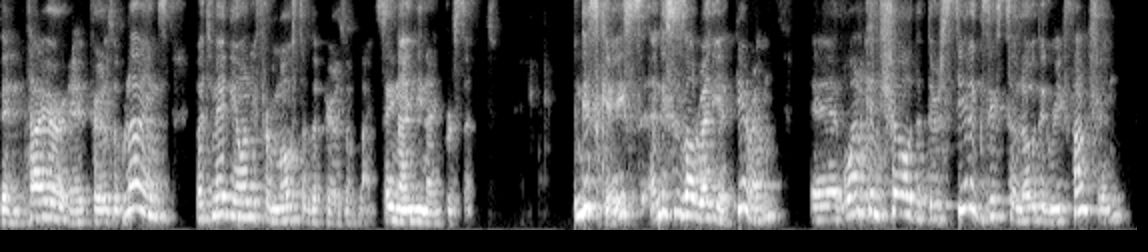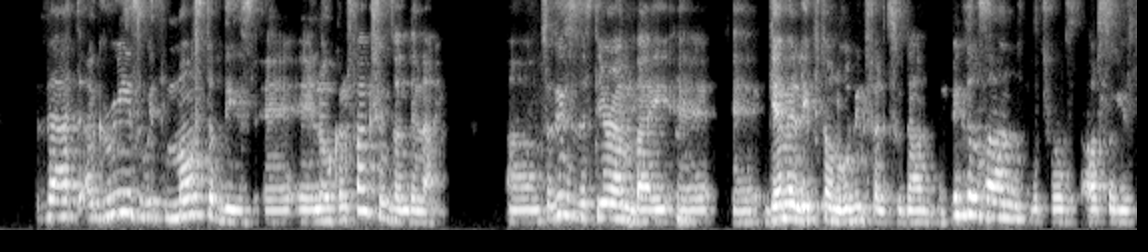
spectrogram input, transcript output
the entire uh, pairs of lines, but maybe only for most of the pairs of lines, say 99%. In this case, and this is already a theorem, uh, one can show that there still exists a low degree function that agrees with most of these local functions on the line. Um, so this is a theorem by Gemmell, Lipton, Rubinfeld, Sudan, and which was also used,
